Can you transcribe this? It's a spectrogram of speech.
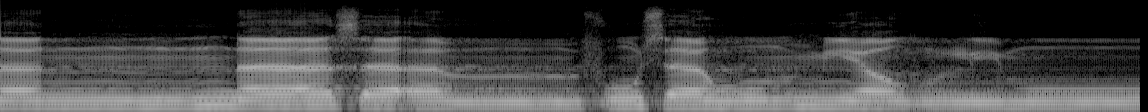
النَّاسَ أَنفُسَهُمْ يَظْلِمُونَ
